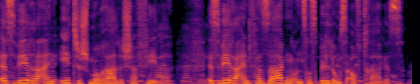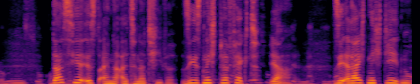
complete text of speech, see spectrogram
Es wäre ein ethisch-moralischer Fehler. Es wäre ein Versagen unseres Bildungsauftrages. Das hier ist eine Alternative. Sie ist nicht perfekt, ja. Sie erreicht nicht jeden.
